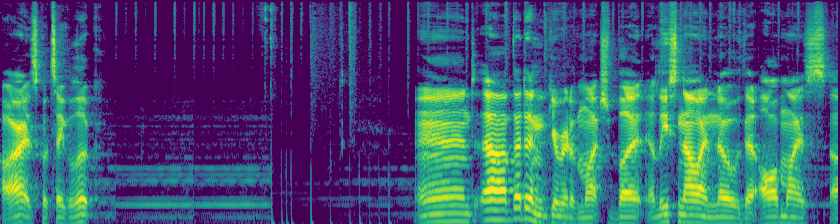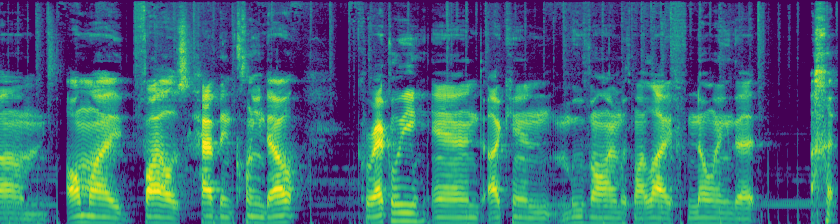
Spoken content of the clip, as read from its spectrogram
Alright, let's go take a look. And uh, that didn't get rid of much, but at least now I know that all my um, all my files have been cleaned out correctly, and I can move on with my life knowing that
